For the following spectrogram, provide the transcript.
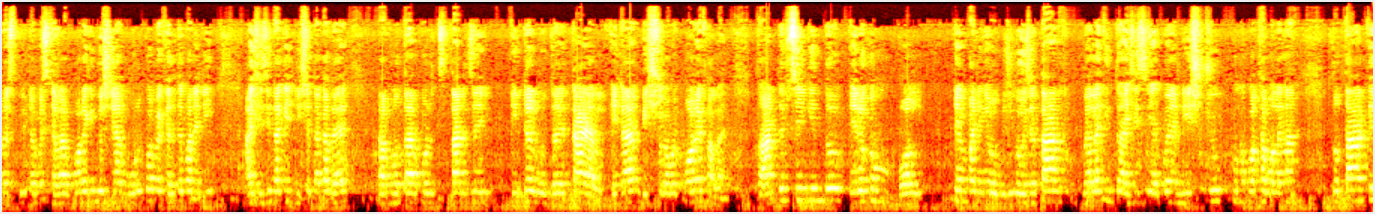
ম্যাচ দুইটা ম্যাচ খেলার পরে কিন্তু সে আর মূল পর্বে খেলতে পারেনি। আইসিসি তাকে নিষেধাজ্ঞা দেয়। তারপর তারপর তার যে ইন্টারভিউ ট্রায়াল এটা বিশ্বকাপের পরে ফেলায়। তো আরদীপ সিং কিন্তু এরকম বল টেম্পারিং এর অভিযোগ হয়েছে। তার বেলায় কিন্তু আইসিসি একবারে নিশ্চুপ, কোনো কথা বলে না। তো তাকে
